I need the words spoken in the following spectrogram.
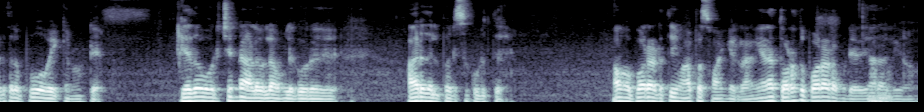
இடத்துல பூவை வைக்கணுன்ட்டு ஏதோ ஒரு சின்ன அளவில் அவங்களுக்கு ஒரு ஆறுதல் பரிசு கொடுத்து அவங்க போராட்டத்தையும் வாபஸ் வாங்கிடுறாங்க. ஏன்னா தொடர்ந்து போராட முடியாது யாராலையும்.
